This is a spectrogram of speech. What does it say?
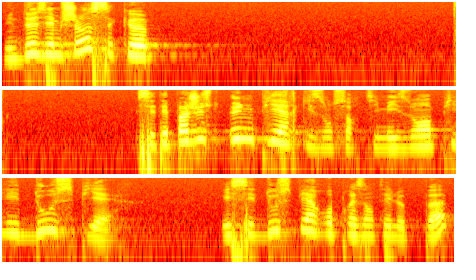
Une deuxième chose, c'est que ce n'était pas juste une pierre qu'ils ont sortie, mais ils ont empilé douze pierres. Et ces douze pierres représentaient le peuple.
